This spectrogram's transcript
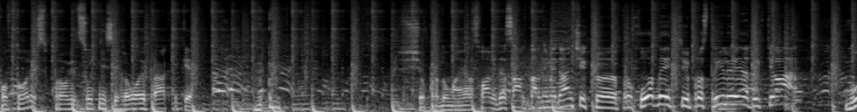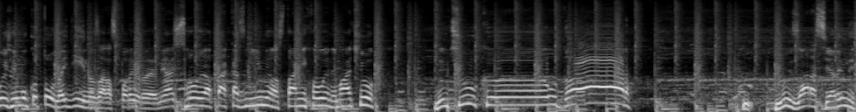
повторюсь про відсутність ігрової практики. Що придумає Ярослав? Іде сам карний майданчик, проходить, прострілює Дегтяр. Ближньому куту надійно зараз парирує м'яч. Грою атака зміни. Останні хвилини матчу. Демчук. е, Удар. Ну і зараз Яринич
